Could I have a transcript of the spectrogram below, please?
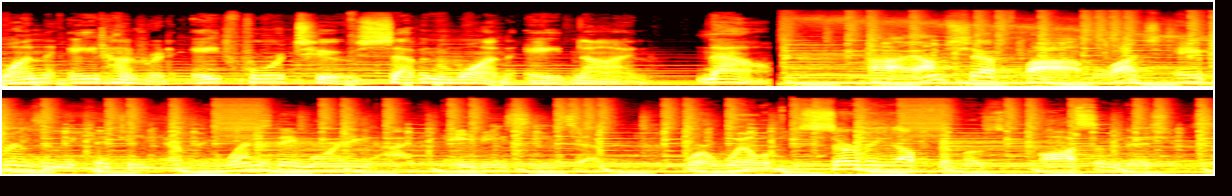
1 800 842 7189 now. Hi, I'm Chef Bob. Watch Aprons in the Kitchen every Wednesday morning on ABC 7, where we'll be serving up the most awesome dishes.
